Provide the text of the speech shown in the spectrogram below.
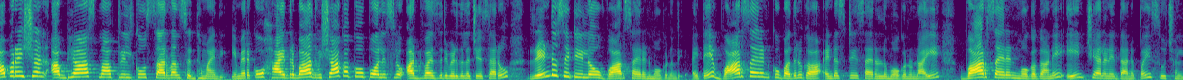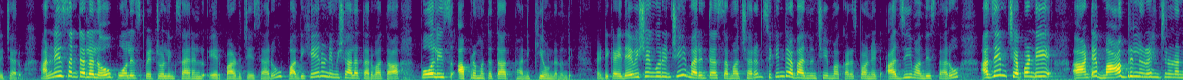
ఆపరేషన్ అభ్యాస్ మాక్ డ్రిల్కు సర్వం సిద్ధమైంది. ఈ మేరకు హైదరాబాద్ విశాఖకు పోలీసులు అడ్వైజరీ విడుదల చేశారు. రెండు సిటీల్లో వార్ సైరన్ మోగనుంది. అయితే వార్ సైరన్కు బదులుగా ఇండస్ట్రీ సైరన్లు మోగనున్నాయి. వార్ సైరన్ మోగగానే ఏం చేయాలనే దానిపై సూచనలు ఇచ్చారు. అన్ని సెంటర్లలో పోలీస్ పెట్రోలింగ్ సైరన్లు ఏర్పాటు చేశారు. పదిహేను నిమిషాల తర్వాత పోలీస్ అప్రమత్తత తనిఖీ ఉండనుంది. ఇక ఇదే విషయం గురించి మరింత సమాచారం సికింద్రాబాద్ నుంచి మా కరెస్పాండెంట్ అజీం అందిస్తారు. అజీం చెప్పండి అంటే మాక్ డ్రిల్ నిర్వహించనున్న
